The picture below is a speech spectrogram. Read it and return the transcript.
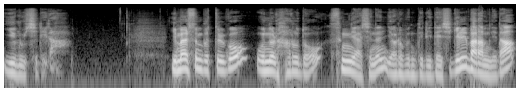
이루시리라. 이 말씀 붙들고 오늘 하루도 승리하시는 여러분들이 되시길 바랍니다.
